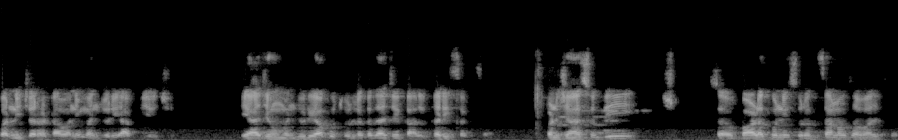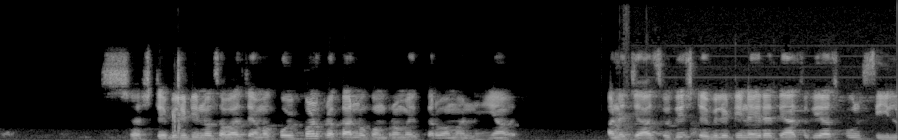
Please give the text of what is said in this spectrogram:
ફર્નિચર હટાવવાની મંજૂરી આપીએ છીએ. એ આજે હું મંજૂરી આપું છું, એટલે કદાચ એ કાલ કરી શકશે. પણ જ્યાં સુધી બાળકોની સુરક્ષાનો સવાલ છે સ્ટેબિલિટીનો સવાલ છે, એમાં કોઈ પણ પ્રકારનું કોમ્પ્રોમાઇઝ કરવામાં નહીં આવે. અને જ્યાં સુધી સ્ટેબિલિટી નહીં રહે, ત્યાં સુધી આ સ્કૂલ સીલ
